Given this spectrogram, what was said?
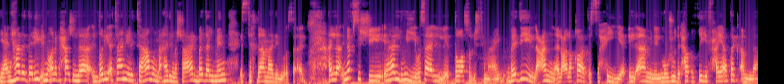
يعني هذا دليل إنه أنا بحاجة لطريقة ثانية للتعامل مع هذه المشاعر بدل من استخدام هذه الوسائل. هلأ نفس الشيء هل هي وسائل التواصل الاجتماعي بديل عن العلاقات الصحية الآمنة الموجودة الحقيقية في حياتك أم لا؟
